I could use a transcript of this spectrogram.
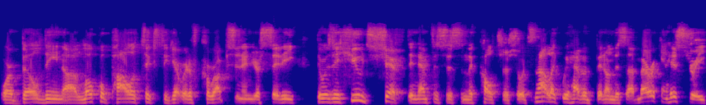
or building uh, local politics to get rid of corruption in your city. There was a huge shift in emphasis in the culture. So it's not like we haven't been on this American history.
